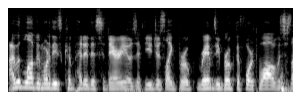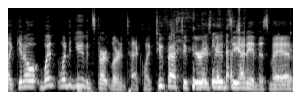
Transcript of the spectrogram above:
I would love in one of these competitive scenarios if you just like broke Ramsey broke the fourth wall and was just like, you know, when when did you even start learning tech? Like Too Fast, Too Furious, we didn't see any of this, man.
